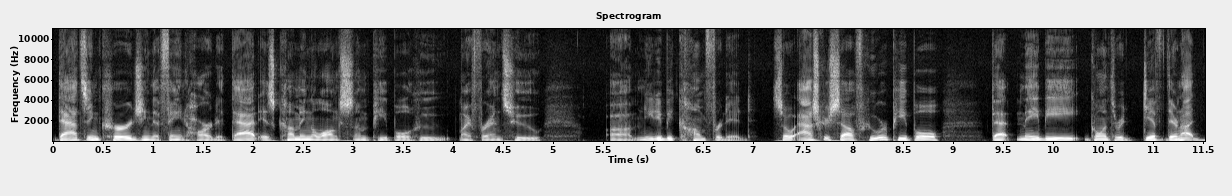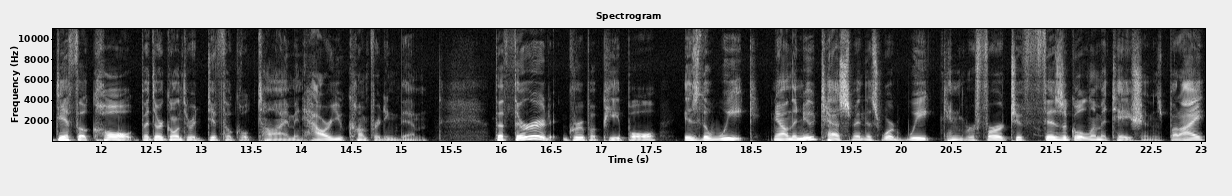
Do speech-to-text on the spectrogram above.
that's encouraging the faint-hearted. That is coming along some people who, my friends, who um, need to be comforted. So ask yourself, who are people that may be going through a diff? They're not difficult, but they're going through a difficult time, and how are you comforting them? The third group of people is the weak. Now, in the New Testament, this word weak can refer to physical limitations, but I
